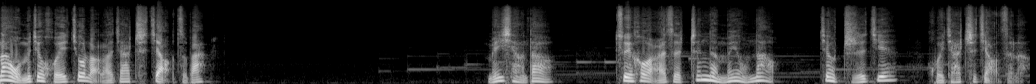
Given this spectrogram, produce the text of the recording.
那我们就回舅姥姥家吃饺子吧。”没想到，最后儿子真的没有闹，就直接回家吃饺子了。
